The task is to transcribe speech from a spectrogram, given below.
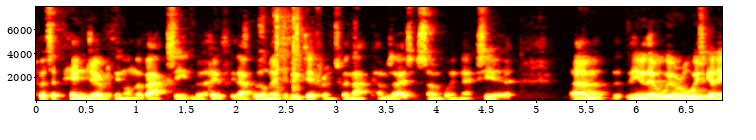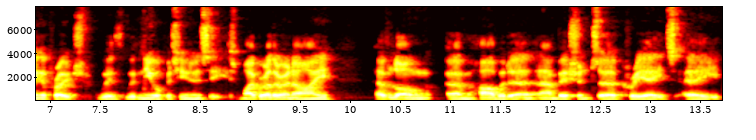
put a, hinge everything on the vaccine, but hopefully that will make a big difference when that comes out at some point next year. Um, you know, we're always getting approached with with new opportunities. My brother and I have long um, harbored an ambition to create a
